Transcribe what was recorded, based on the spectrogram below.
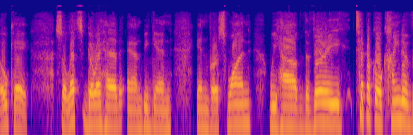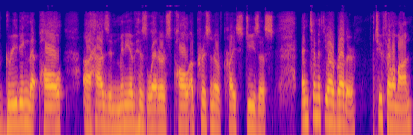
Okay, so let's go ahead and begin in verse 1. We have the very typical kind of greeting that Paul uh, has in many of his letters, Paul, a prisoner of Christ Jesus, and Timothy, our brother, to Philemon,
